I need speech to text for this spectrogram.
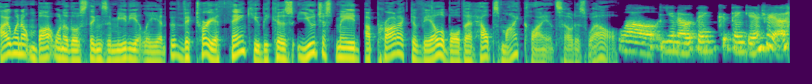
I went out and bought one of those things immediately. And uh, Victoria, thank you because you just made a product available that helps my clients out as well. Well, you know, thank thank Andrea.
